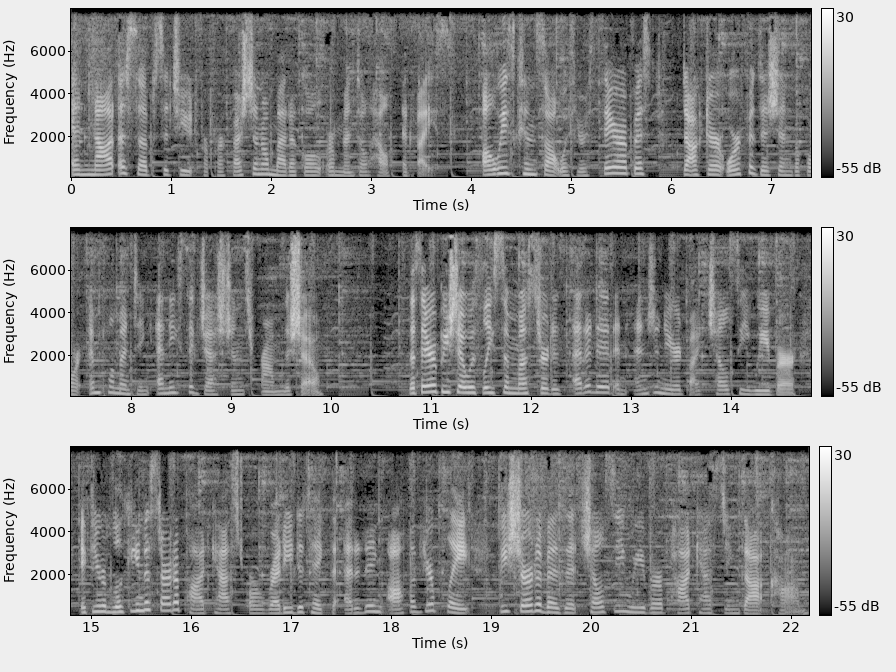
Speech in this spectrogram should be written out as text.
and not a substitute for professional medical or mental health advice. Always consult with your therapist, doctor, or physician before implementing any suggestions from the show. The Therapy Show with Lisa Mustard is edited and engineered by Chelsea Weaver. If you're looking to start a podcast or ready to take the editing off of your plate, be sure to visit chelseaweaverpodcasting.com.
